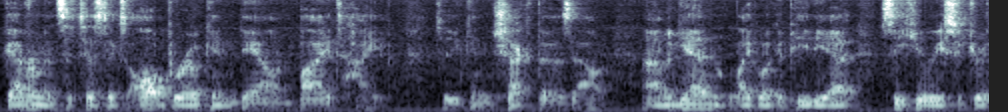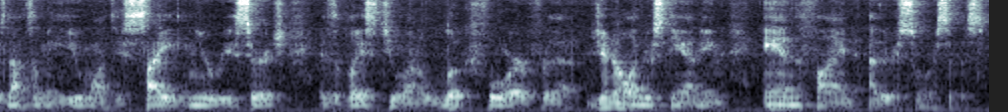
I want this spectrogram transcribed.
government statistics, all broken down by type so you can check those out. Um, again, like Wikipedia, CQ Researcher is not something that you want to cite in your research. It's a place that you want to look for for that general understanding and find other sources.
